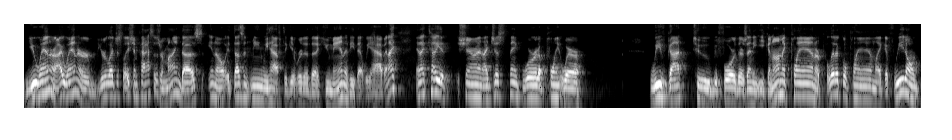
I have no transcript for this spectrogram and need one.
you win or I win or your legislation passes or mine does, you know, it doesn't mean we have to get rid of the humanity that we have. And I and I tell you, Sharon, I just think we're at a point where we've got to before there's any economic plan or political plan, like if we don't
